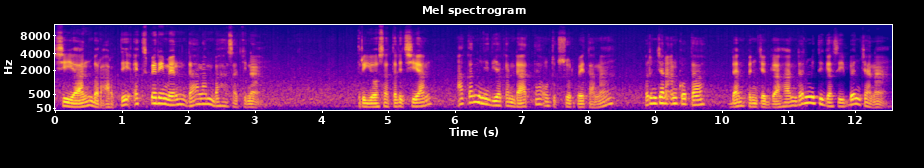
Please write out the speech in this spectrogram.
Xi'an berarti eksperimen dalam bahasa Cina. Trio satelit Xi'an akan menyediakan data untuk survei tanah, perencanaan kota, dan pencegahan dan mitigasi bencana.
